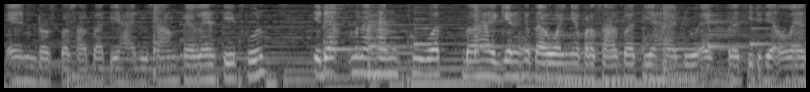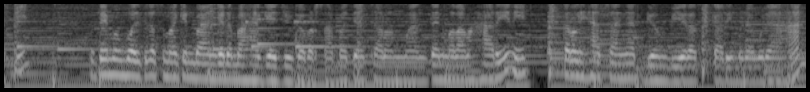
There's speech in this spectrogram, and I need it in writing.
endorse persahabat ya. Aduh sampai Lesti pun tidak menahan kuat bahagia dan ketawanya persahabat ya. Aduh ekspresi tidak Lesti Tentu yang membuat kita semakin bangga dan bahagia juga bersahabat ya calon manten malam hari ini terlihat sangat gembira sekali. Mudah-mudahan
